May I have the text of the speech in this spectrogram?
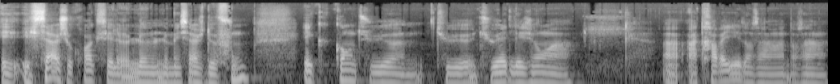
et, ça, je crois que c'est le, message de fond. Et que quand tu, tu, aides les gens à, à, travailler dans un, dans un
